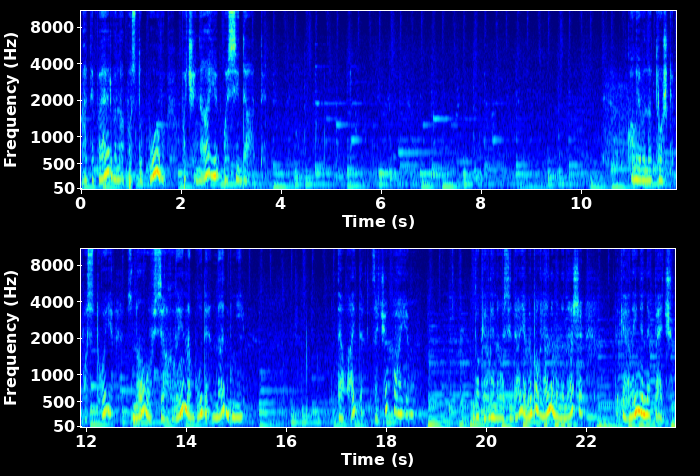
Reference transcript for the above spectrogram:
А тепер вона поступово починає осідати. Коли вона трошки постоє, знову вся глина буде на дні. Давайте зачекаємо. Доки глина осідає, ми поглянемо на наше таке глиняне печиво.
